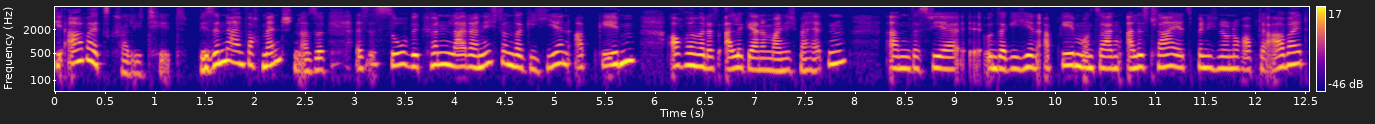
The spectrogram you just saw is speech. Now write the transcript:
die Arbeitsqualität. Wir sind einfach Menschen. Also es ist so, wir können leider nicht unser Gehirn abgeben, auch wenn wir das alle gerne manchmal hätten, ähm, dass wir unser Gehirn abgeben und sagen, alles klar, jetzt bin ich nur noch auf der Arbeit.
